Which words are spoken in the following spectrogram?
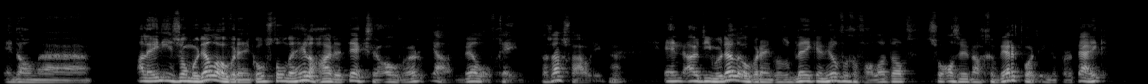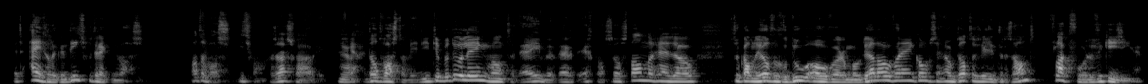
En dan, eh, alleen in zo'n modelovereenkomst stonden hele harde teksten over ja, wel of geen gezagsverhouding. Ja. En uit die modelovereenkomst bleek in heel veel gevallen dat zoals er dan gewerkt wordt in de praktijk, het eigenlijk een dienstbetrekking was. Want er was iets van gezagsverhouding. Ja. Ja. dat was dan weer niet de bedoeling, want nee, we werkten echt als zelfstandig en zo. Dus toen kwam er heel veel gedoe over een modelovereenkomst. En ook dat is weer interessant, vlak voor de verkiezingen.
